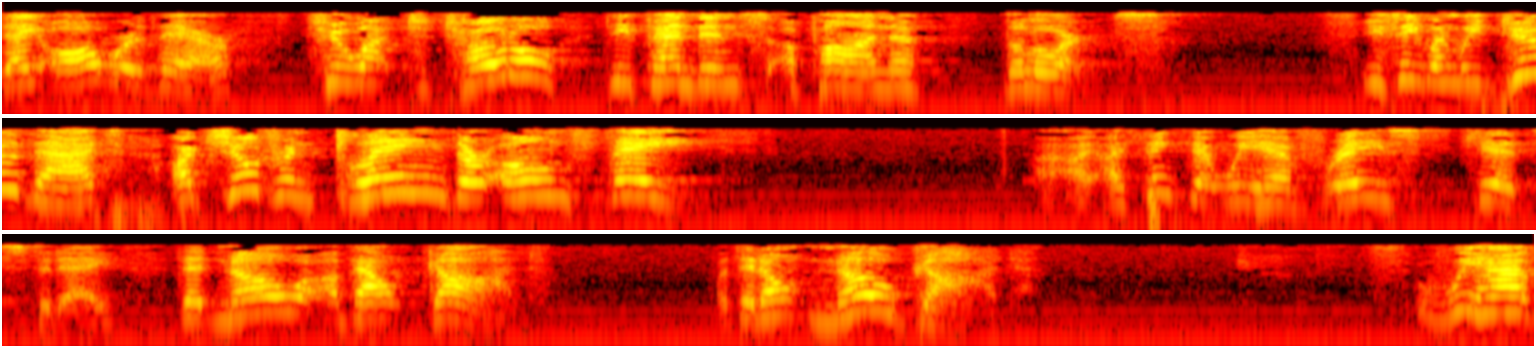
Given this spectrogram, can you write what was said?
they all were there, to, to total dependence upon the Lord's. You see, when we do that, our children claim their own faith. I, I think that we have raised kids today that know about God, but they don't know God we have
